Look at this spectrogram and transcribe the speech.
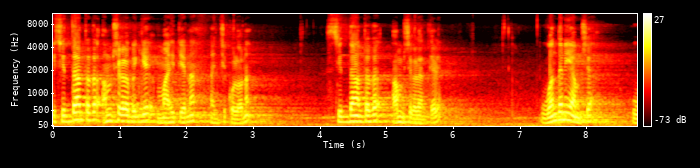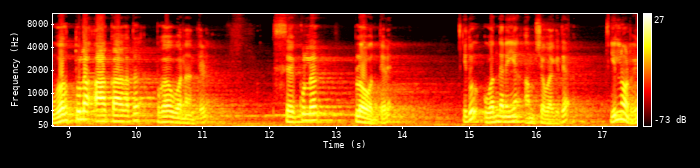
ಈ ಸಿದ್ಧಾಂತದ ಅಂಶಗಳ ಬಗ್ಗೆ ಮಾಹಿತಿಯನ್ನು ಹಂಚಿಕೊಳ್ಳೋಣ. ಸಿದ್ಧಾಂತದ ಅಂಶಗಳಂತೇಳಿ ಒಂದನೆಯ ಅಂಶ, ವರ್ತುಲ ಆಕಾರದ ಪ್ರವನ ಅಂತೇಳಿ ಸರ್ಕ್ಯುಲರ್ ಪ್ಲೋ ಅಂತೇಳಿ. ಇದು ಒಂದನೆಯ ಅಂಶವಾಗಿದೆ. ಇಲ್ಲಿ ನೋಡ್ರಿ,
